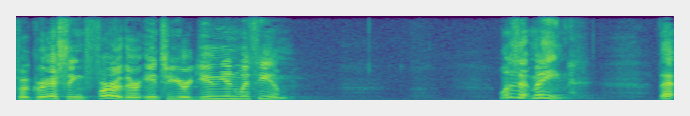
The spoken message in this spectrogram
progressing further into your union with Him. What does that mean? That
